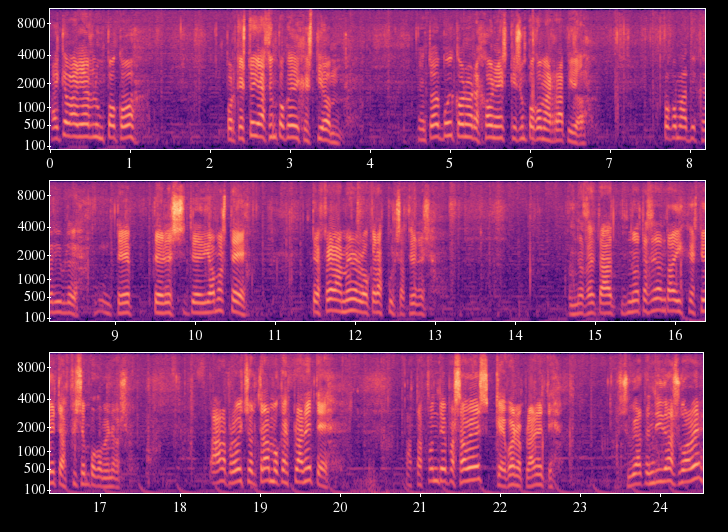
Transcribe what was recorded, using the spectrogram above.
hay que variarlo un poco, porque esto ya hace un poco de digestión. Entonces voy con orejones, que es un poco más rápido, un poco más digerible, te, te digamos, te, te frena menos lo que las pulsaciones. No te, hace tanta digestión y te asfixia un poco menos. Ahora aprovecho el tramo que es planete hasta Fonte de Pasavés, que bueno, planete. Subida tendida, suave,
